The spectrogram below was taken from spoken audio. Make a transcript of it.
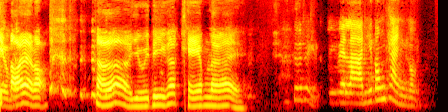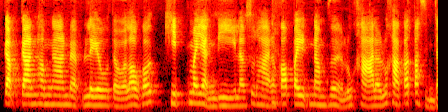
คิดมน้อยแต่เรา เออ อยู่ดีก็เคมเลย คือถึงมีเวลาที่ต้องแข่งกับกับการทำงานแบบเร็ว แต่ว่าเราก็คิดมาอย่างดีแล้วสุดท้ายเราก็ไปนำเสนอลูกค้าแล้วลูกค้าก็ตัดสินใจ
